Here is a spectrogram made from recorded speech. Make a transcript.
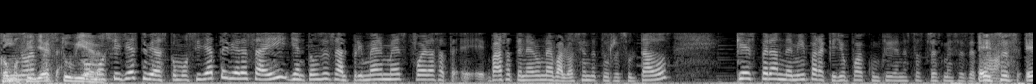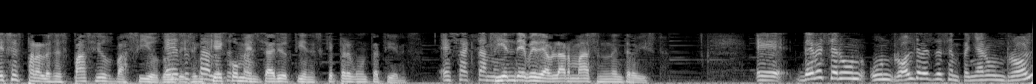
Como si ya estuvieras. Como si ya estuvieras, como si ya te vieras ahí y entonces al primer mes fueras eh, vas a tener una evaluación de tus resultados. ¿Qué esperan de mí para que yo pueda cumplir en estos tres meses de trabajo? Eso es, ese es para los espacios vacíos, donde dicen qué comentario tienes, qué pregunta tienes. Exactamente. ¿Quién debe de hablar más en una entrevista? Eh, debe ser un, un rol, debes desempeñar un rol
